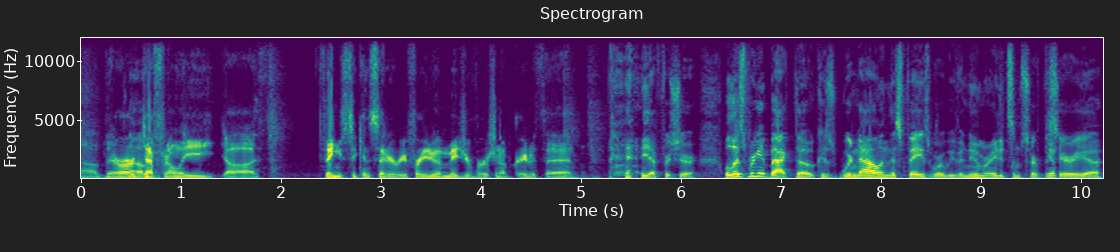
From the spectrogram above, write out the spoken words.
Uh, there are Um, definitely uh, things to consider before you do a major version upgrade with that. yeah, for sure. Well, let's bring it back though, because we're now in this phase where we've enumerated some surface Yep. area.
